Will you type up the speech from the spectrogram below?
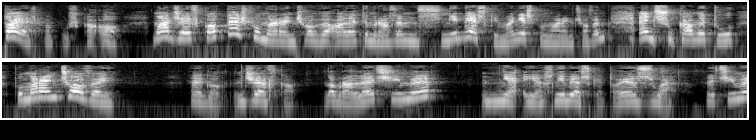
To jest papuszka. O, ma drzewko też pomarańczowe, ale tym razem z niebieskim, a nie z pomarańczowym. Więc szukamy tu pomarańczowej tego drzewka. Dobra, lecimy. Nie, jest niebieskie, to jest złe. Lecimy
